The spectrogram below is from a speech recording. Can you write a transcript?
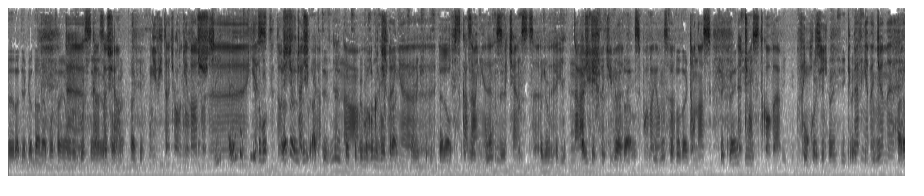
Radia Gadane włączają e, rozgłośnie Zgadza Tak jest. Nie widać, ponieważ jest, jest no dość wcześnie aktywny, tak sobie możemy wyobrazić, i wskazanie zwycięzcy. Na razie śledzimy spływające do nas e, cząstkowe Kółko. Pewnie będziemy a, ra,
